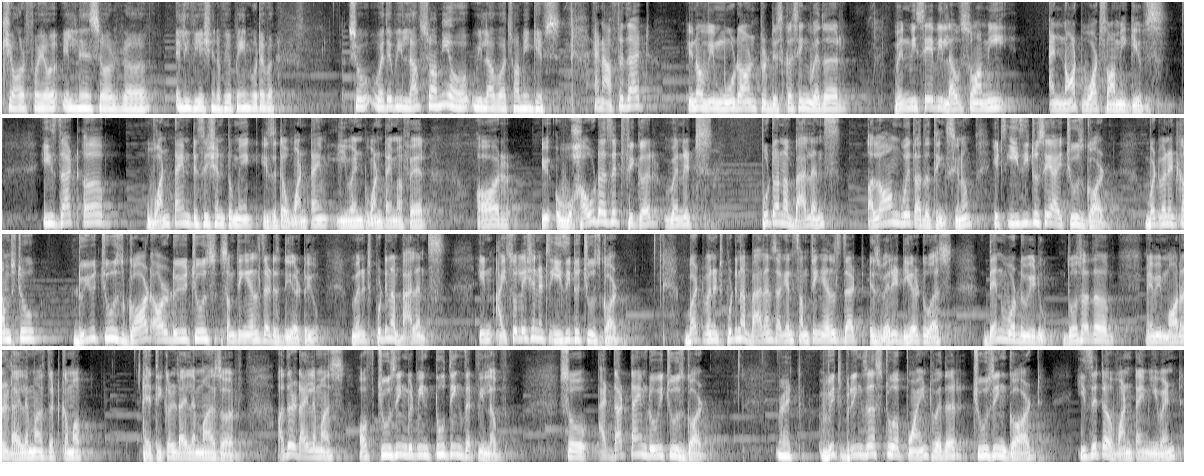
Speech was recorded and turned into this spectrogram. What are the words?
cure for your illness or uh, alleviation of your pain, whatever. So whether we love Swami or we love what Swami gives. And after that, you know, we moved on to discussing whether when we say we love Swami and not what Swami gives, is that a one time decision to make? Is it a one time event, one time affair? Or how does it figure when it's put on a balance along with other things? You know, it's easy to say, I choose God. But when it comes to do you choose God or do you choose something else that is dear to you? When it's put in a balance, in isolation, it's easy to choose God. But when it's put in a balance against something else that is very dear to us, then what do we do? Those are the maybe moral dilemmas that come up, ethical dilemmas or other dilemmas of choosing between two things that we love. So at that time, do we choose God? Right. Which brings us to a point whether choosing God is it a one time event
